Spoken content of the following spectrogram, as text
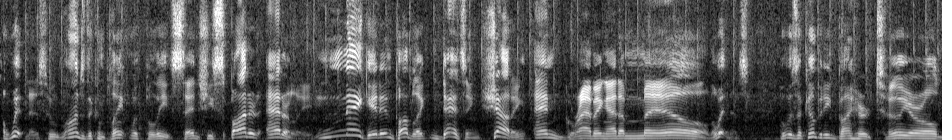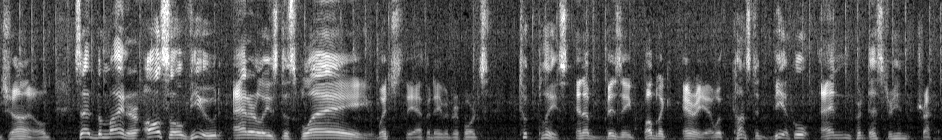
A witness who lodged the complaint with police said she spotted Adderley naked in public, dancing, shouting, and grabbing at a male. The witness, who was accompanied by her two year old child, said the minor also viewed Adderley's display, which the affidavit reports took place in a busy public area with constant vehicle and pedestrian traffic.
